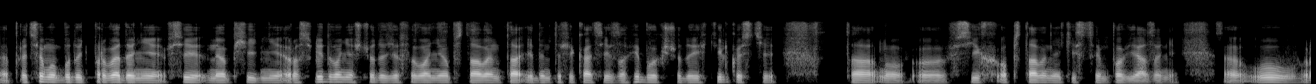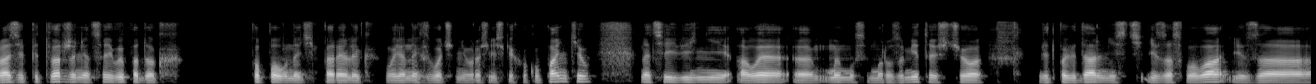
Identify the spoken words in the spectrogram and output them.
Е, при цьому будуть проведені всі необхідні розслідування щодо з'ясування обставин та ідентифікації загиблих щодо їх кількості. Та ну, всіх обставин, які з цим пов'язані. У разі підтвердження цей випадок поповнить перелік воєнних злочинів російських окупантів на цій війні, але е, ми мусимо розуміти, що відповідальність і за слова, і за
